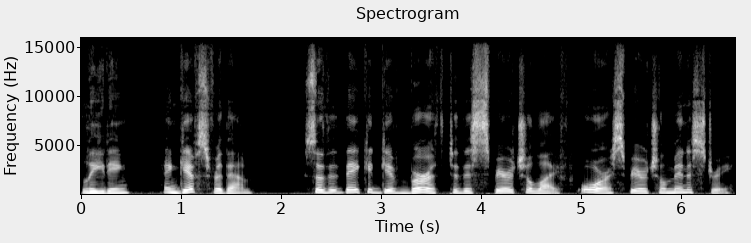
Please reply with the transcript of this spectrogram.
leading, and gifts for them so that they could give birth to this spiritual life or spiritual ministry.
